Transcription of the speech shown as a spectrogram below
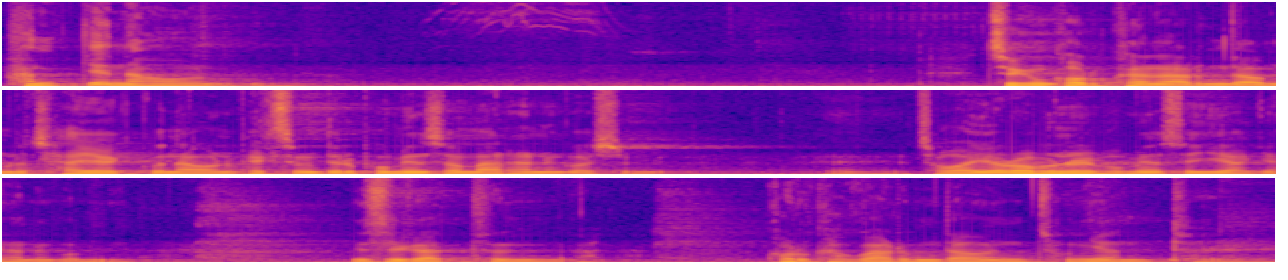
함께 나온 지금 거룩한 아름다움으로 차여 있고 나오는 백성들을 보면서 말하는 것입니다. 예, 저와 여러분을 보면서 이야기하는 겁니다. 이슬 같은 거룩하고 아름다운 청년들.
